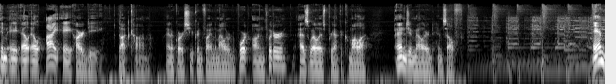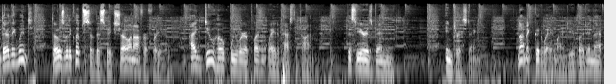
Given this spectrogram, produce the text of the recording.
M A L L I A R D.com. And of course, you can find the Mallard Report on Twitter, as well as Priyanka Kamala and Jim Mallard himself. And there they went. Those were the clips of this week's show on offer for you. I do hope we were a pleasant way to pass the time. This year has been interesting. Not in a good way, mind you, but in that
